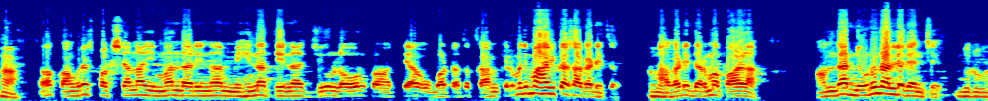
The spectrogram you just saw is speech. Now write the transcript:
हा. तेव्हा काँग्रेस पक्षानं इमानदारीनं मेहनतीनं जीव लावून त्या उभाटाचं काम केलं. म्हणजे महाविकास आघाडीचं. हो. आघाडी धर्म पाळला. आमदार निवडून आणले त्यांचे. बरोबर.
